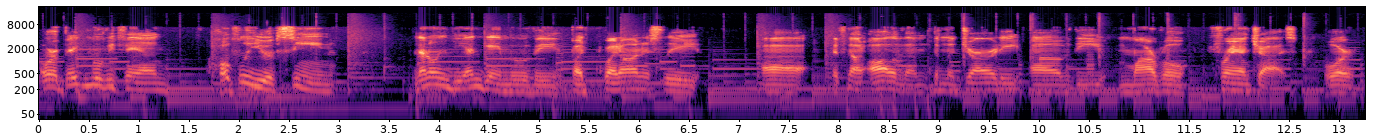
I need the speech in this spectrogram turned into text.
or a big movie fan, hopefully you have seen not only the Endgame movie, but quite honestly, uh, if not all of them, the majority of the Marvel franchise or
